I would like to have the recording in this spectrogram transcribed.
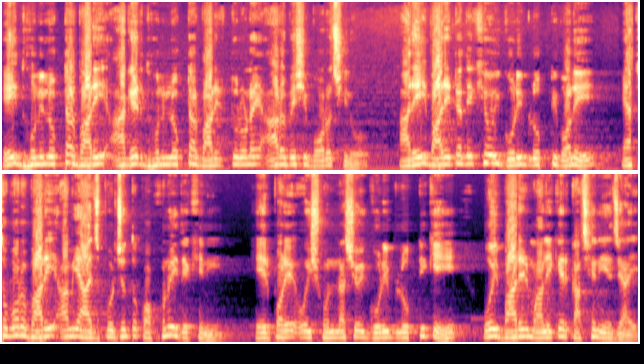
এই ধনী লোকটার বাড়ি আগের ধনী লোকটার বাড়ির তুলনায় আরও বেশি বড় ছিল। আর এই বাড়িটা দেখে ওই গরিব লোকটি বলে, এত বড় বাড়ি আমি আজ পর্যন্ত কখনোই দেখিনি। এরপরে ওই সন্ন্যাসী ওই গরিব লোকটিকে ওই বাড়ির মালিকের কাছে নিয়ে যায়।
